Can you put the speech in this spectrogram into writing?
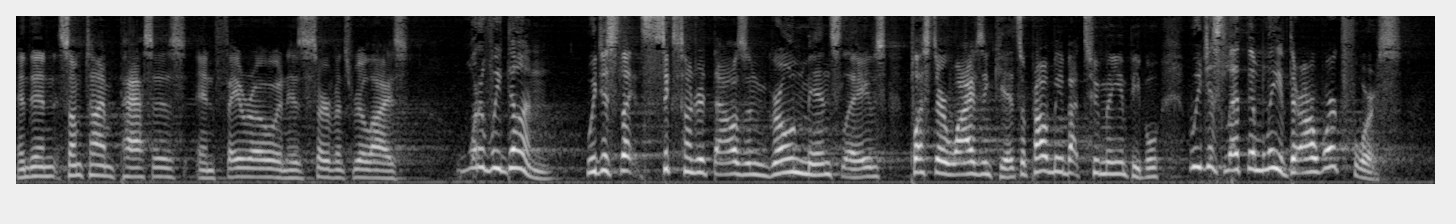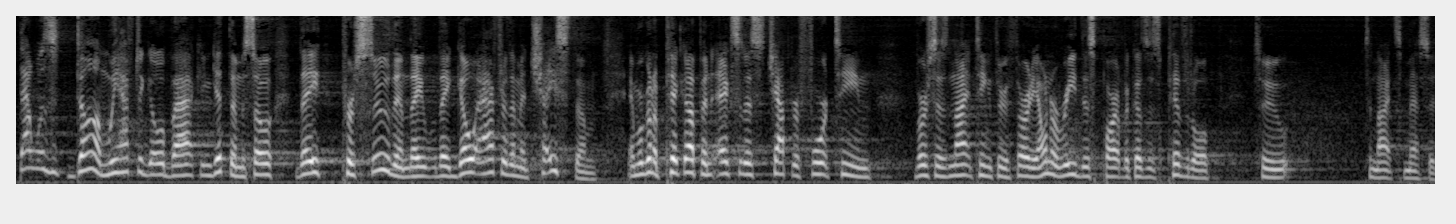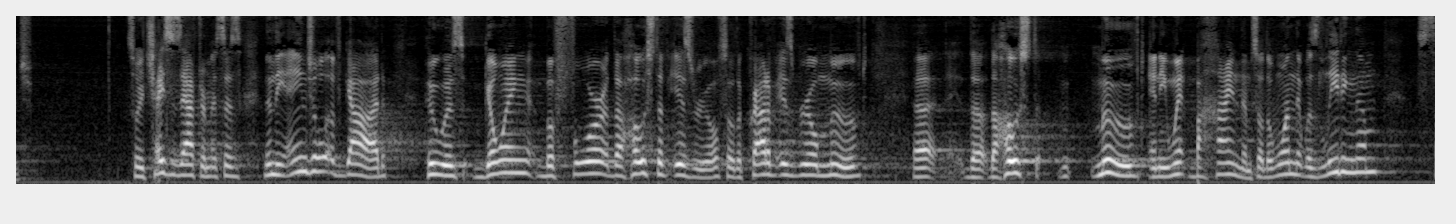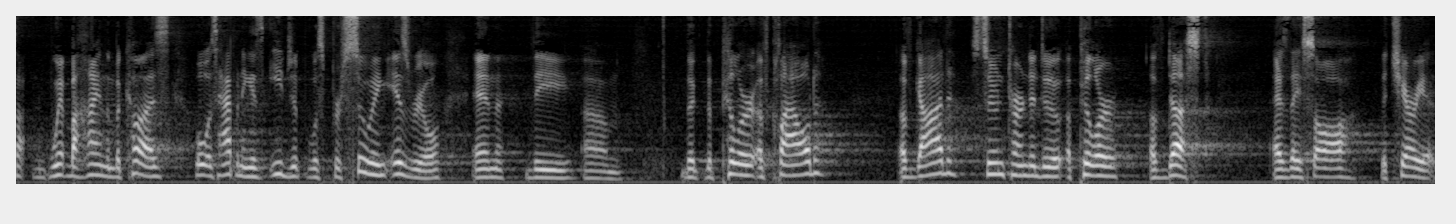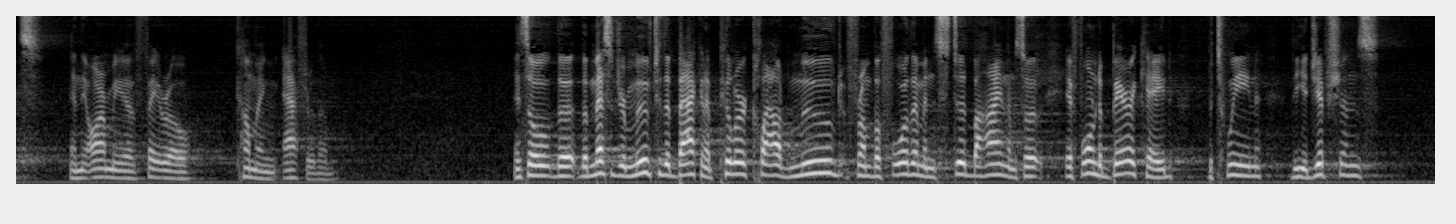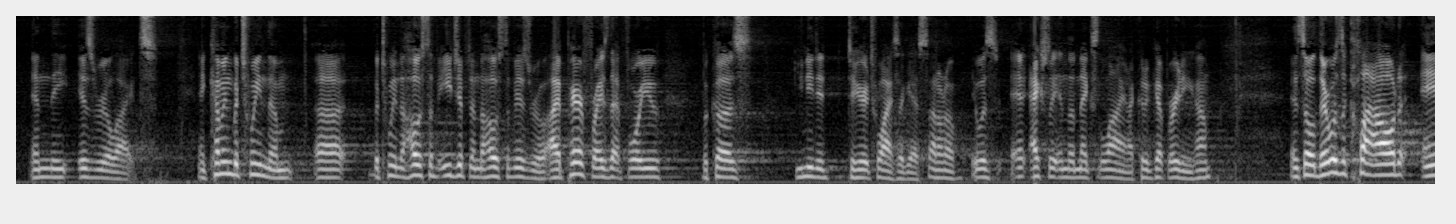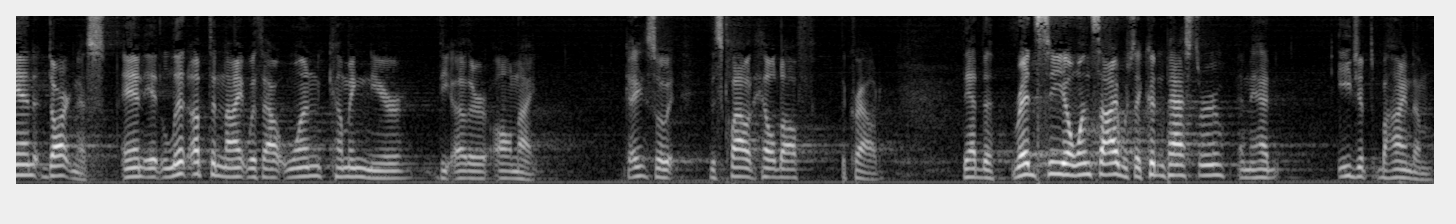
And then some time passes, and Pharaoh and his servants realize, What have we done? We just let 600,000 grown men, slaves, plus their wives and kids, so probably about 2 million people, we just let them leave. They're our workforce. That was dumb. We have to go back and get them. So they pursue them, they, they go after them and chase them. And we're going to pick up in Exodus chapter 14, verses 19 through 30. I want to read this part because it's pivotal to tonight's message. So he chases after him. It says, Then the angel of God, who was going before the host of Israel, so the crowd of Israel moved, uh, the, the host moved and he went behind them. So the one that was leading them went behind them because what was happening is Egypt was pursuing Israel, and the, um, the, the pillar of cloud of God soon turned into a pillar of dust as they saw the chariots and the army of Pharaoh coming after them. And so the, the messenger moved to the back, and a pillar cloud moved from before them and stood behind them. So it, it formed a barricade between the Egyptians and the Israelites. And coming between them, uh, between the host of Egypt and the host of Israel. I paraphrased that for you because you needed to hear it twice, I guess. I don't know. It was actually in the next line. I could have kept reading, huh? And so there was a cloud and darkness, and it lit up the night without one coming near the other all night. Okay, so it, this cloud held off the crowd. They had the Red Sea on one side, which they couldn't pass through, and they had Egypt behind them.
